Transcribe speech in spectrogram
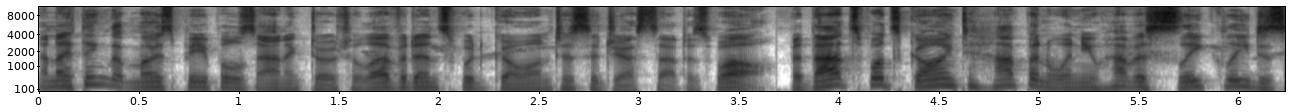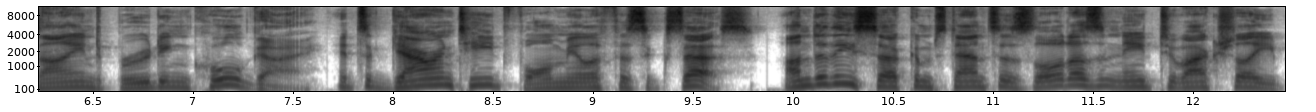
and I think that most people's anecdotal evidence would go on to suggest that as well. But that's what's going to happen when you have a sleekly designed, brooding, cool guy. It's a guaranteed formula for success. Under these circumstances, Law doesn't need to actually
